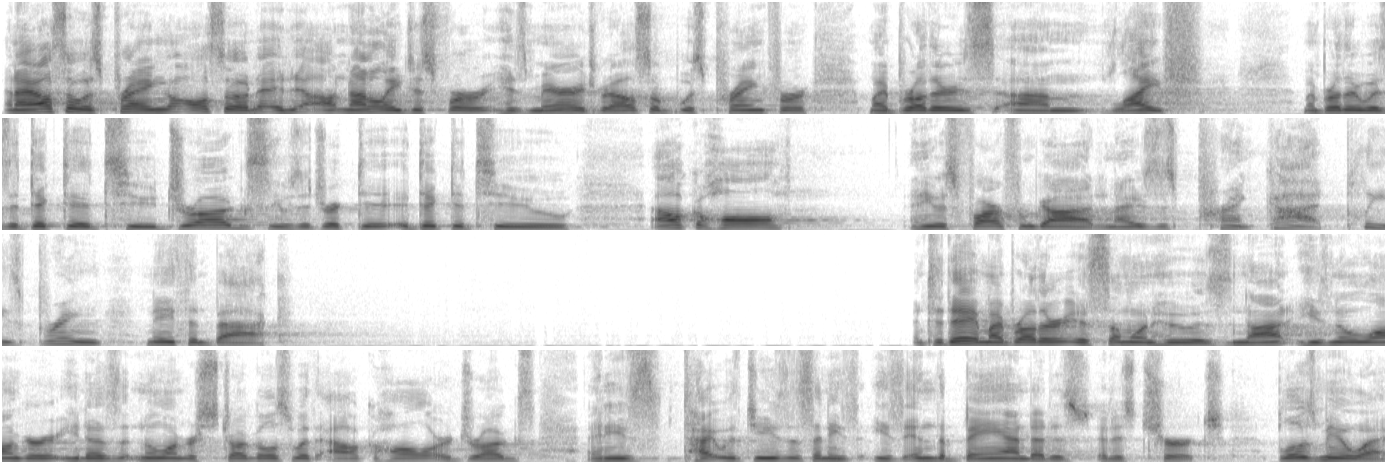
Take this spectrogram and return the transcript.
And I also was praying, also not only just for his marriage, but I also was praying for my brother's um, life. My brother was addicted to drugs. He was addicted, addicted to alcohol, and he was far from God. And I was just praying, God, please bring Nathan back. And today, my brother is someone who is not, he's no longer, he doesn't no longer struggles with alcohol or drugs, and he's tight with Jesus, and he's, he's in the band at his, at his church. Blows me away.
